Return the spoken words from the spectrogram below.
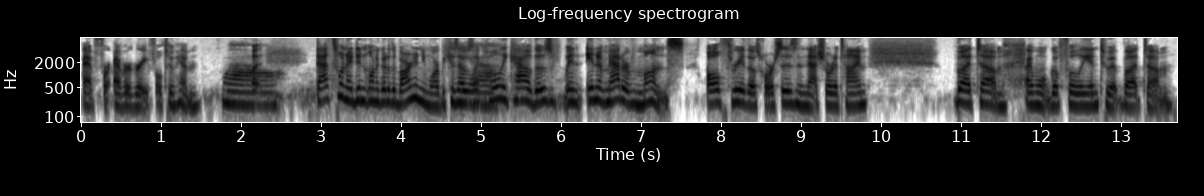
I'm forever grateful to him. Wow. But that's when I didn't want to go to the barn anymore because I was yeah. like, holy cow, those in, in a matter of months, all three of those horses in that short of time. But um, I won't go fully into it, but um,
